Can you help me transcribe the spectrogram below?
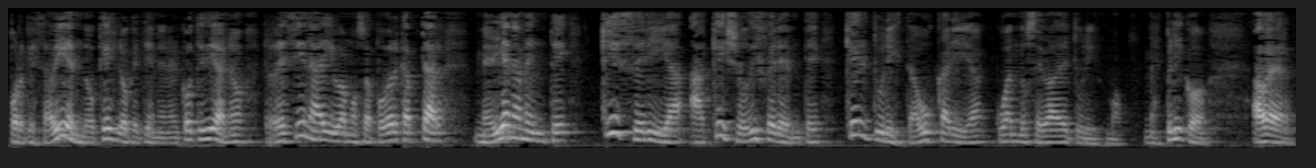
porque sabiendo qué es lo que tiene en el cotidiano, recién ahí vamos a poder captar medianamente ¿qué sería aquello diferente que el turista buscaría cuando se va de turismo? ¿Me explico? A ver,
